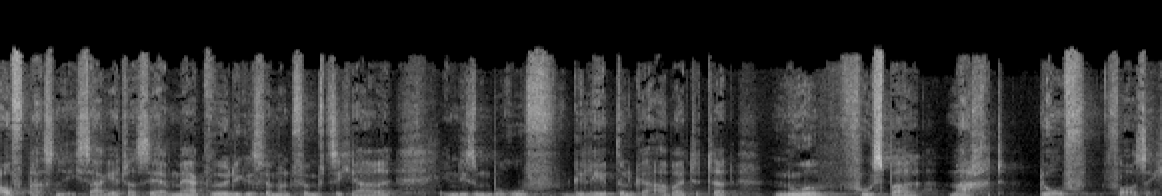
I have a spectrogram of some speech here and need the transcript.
aufpassen. Ich sage etwas sehr Merkwürdiges, wenn man 50 Jahre in diesem Beruf gelebt und gearbeitet hat. Nur Fußball macht doof. Vorsicht.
